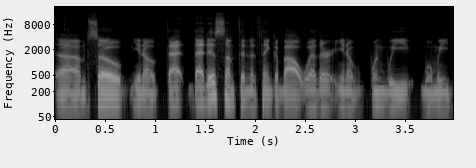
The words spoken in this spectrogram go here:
um, so you know that that is something to think about whether you know when we when we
